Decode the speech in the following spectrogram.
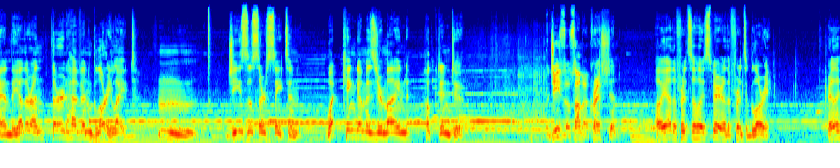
and the other on third heaven glory light. Hmm. Jesus or Satan? What kingdom is your mind hooked into? Jesus, I'm a Christian. Oh, yeah, the fruits of the Holy Spirit are the fruits of glory. Really?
